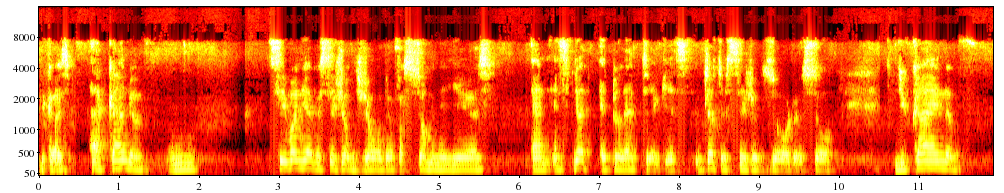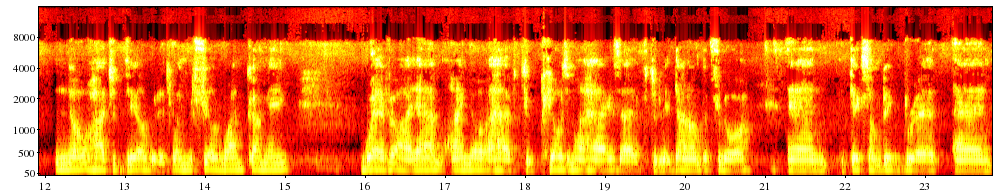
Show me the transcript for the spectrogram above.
because I kind of see when you have a seizure disorder for so many years, and it's not epileptic, it's just a seizure disorder. So you kind of know how to deal with it. When you feel one coming, wherever I am, I know I have to close my eyes, I have to lay down on the floor and take some big breath, and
